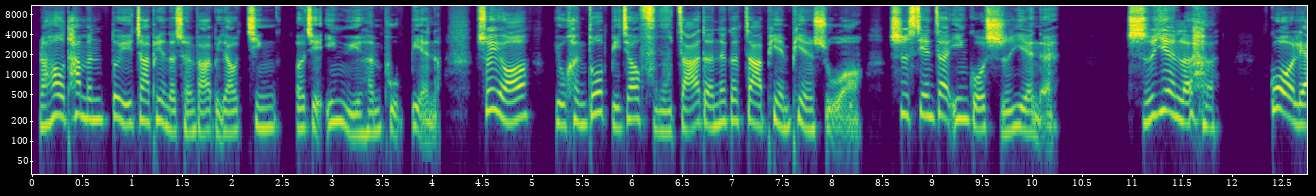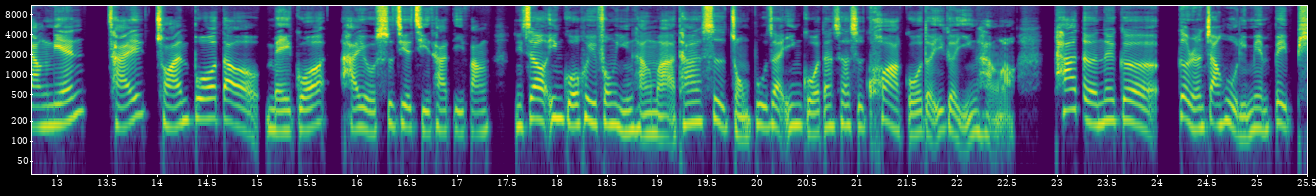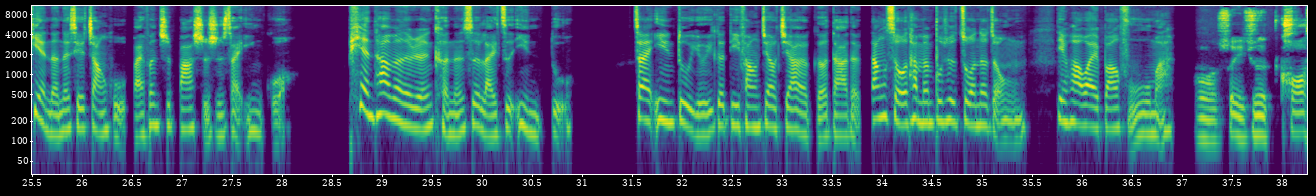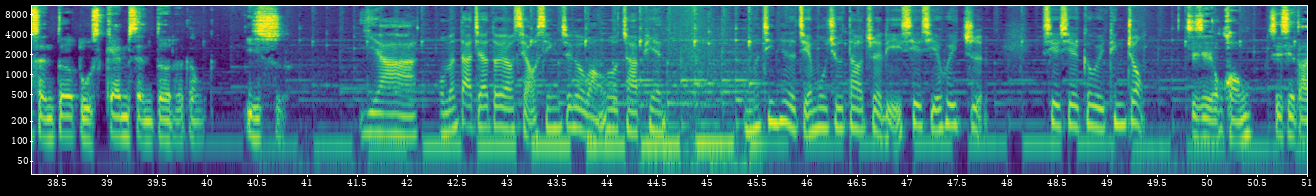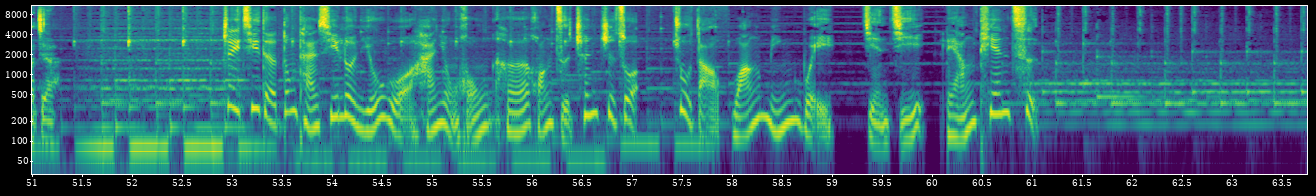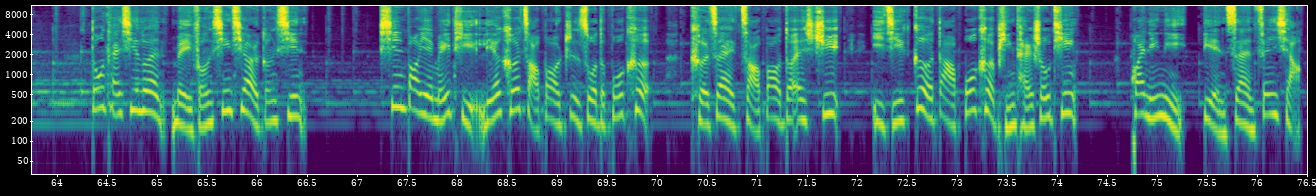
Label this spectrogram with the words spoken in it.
然后他们对于诈骗的惩罚比较轻，而且英语很普遍呢，所以哦，有很多比较复杂的那个诈骗骗术哦，是先在英国实验的，实验了过两年。才传播到美国，还有世界其他地方。你知道英国汇丰银行吗？它是总部在英国，但是它是跨国的一个银行哦。它的那个个人账户里面被骗的那些账户，百分之八十是在英国。骗他们的人可能是来自印度，在印度有一个地方叫加尔各答的。当时候他们不是做那种电话外包服务吗？哦，所以就是 call center to scam center 的这种意思。呀，我们大家都要小心这个网络诈骗。我们今天的节目就到这里，谢谢慧智，谢谢各位听众，谢谢永红，谢谢大家。这一期的东谈西论由我韩永红和黄子琛制作，助导王明伟，剪辑梁天赐。东谈西论每逢星期二更新，新报业媒体联合早报制作的播客，可在早报到 SG 以及各大播客平台收听。欢迎你点赞分享。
